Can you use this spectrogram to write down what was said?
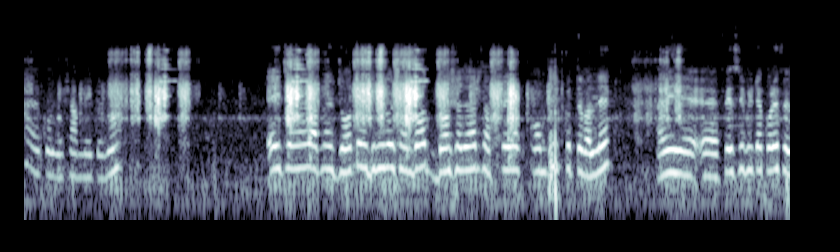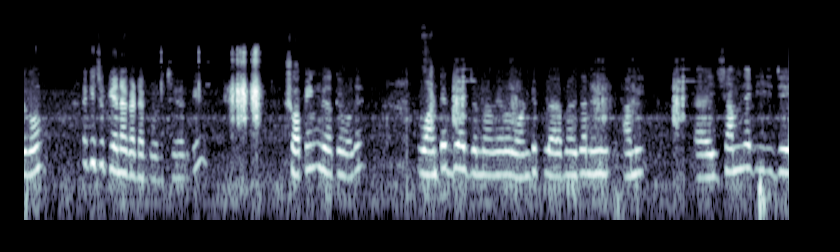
হ্যাঁ করব সামনেই করব। এই চ্যানেলে আপনার যত দ্রুত সম্ভব দশ হাজার সাবস্ক্রাইবার কমপ্লিট করতে পারলে আমি ফেস রিভিলটা করে ফেলব। কিছু কেনাকাটা করছি আর কি। শপিং যাকে বলে। ওয়ান্টেড দেওয়ার জন্য আমি আবার ওয়ান্টেড প্লেয়ার আপনারা জানেন আমি এই সামনের যে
